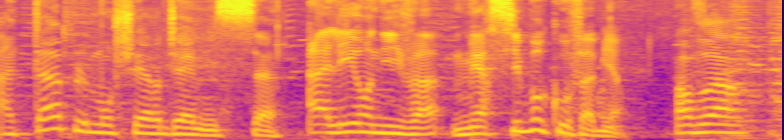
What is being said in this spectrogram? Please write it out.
À table, mon cher James. Allez, on y va. Merci beaucoup, Fabien. Au revoir.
